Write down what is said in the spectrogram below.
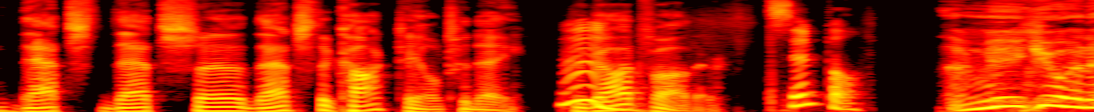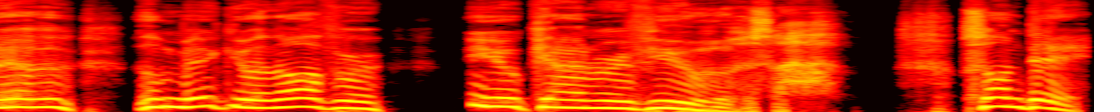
that's that's uh, that's the cocktail today. Mm. The hmm. Godfather. Simple. I'll make you an I'll make you an offer you can refuse. Someday,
